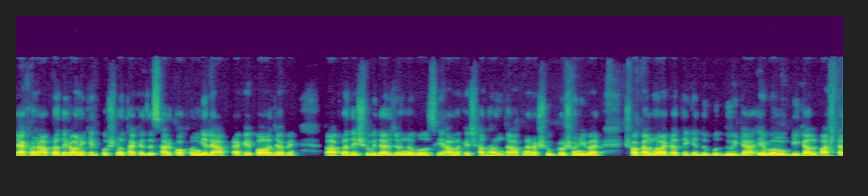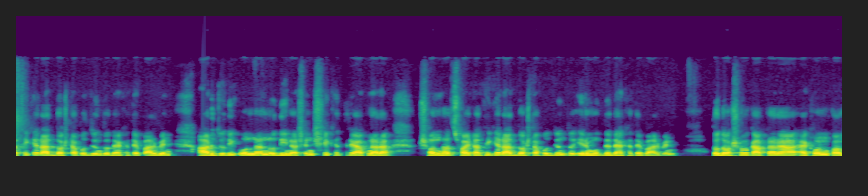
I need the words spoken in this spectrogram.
এখন আপনাদের অনেকের প্রশ্ন থাকে যে, "স্যার কখন গেলে আপনাকে পাওয়া যাবে?" তো আপনাদের সুবিধার জন্য বলছি আমাকে সাধারণত আপনারা শুক্র, শনিবার সকাল নয়টা থেকে দুপুর দুইটা এবং বিকাল পাঁচটা থেকে রাত দশটা পর্যন্ত দেখাতে পারবেন। আর যদি অন্যান্য দিন আসেন সেক্ষেত্রে আপনারা সন্ধ্যা ছয়টা থেকে রাত দশটা পর্যন্ত এর মধ্যে দেখাতে পারবেন। তো দর্শক আপনারা এখন কম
